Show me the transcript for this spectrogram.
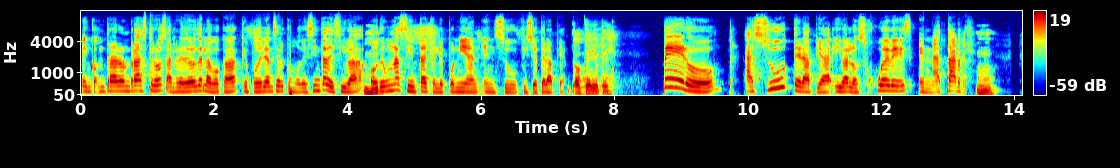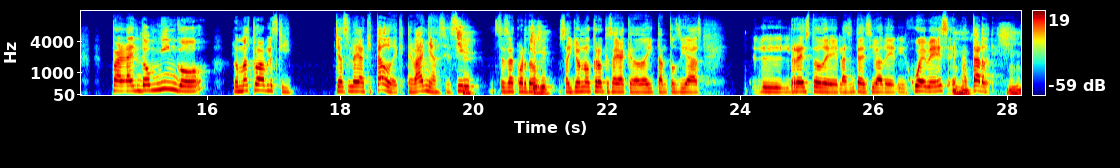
encontraron rastros alrededor de la boca que podrían ser como de cinta adhesiva o de una cinta que le ponían en su fisioterapia. Ok, ok. Pero a su terapia iba los jueves en la tarde. Para el domingo, lo más probable es que ya se le haya quitado de que te bañas y así. Sí. ¿Estás de acuerdo? Sí, sí. O sea, yo no creo que se haya quedado ahí tantos días el resto de la cinta adhesiva del jueves en la tarde. Ujú.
